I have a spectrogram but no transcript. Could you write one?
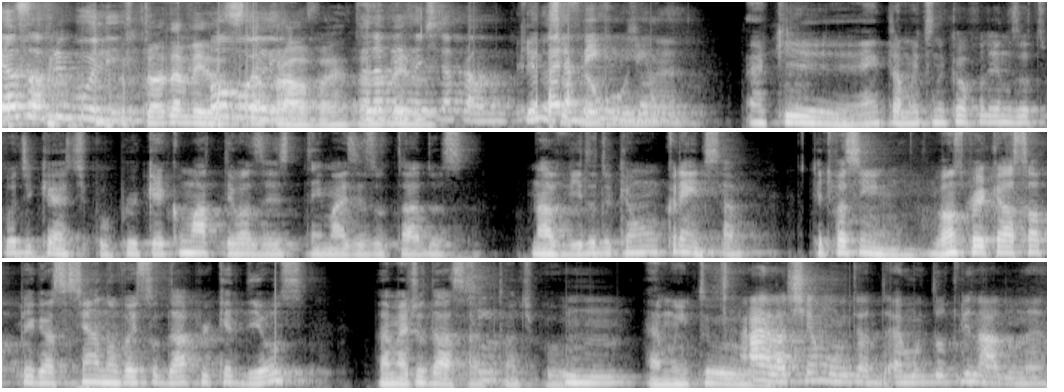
eu sofri bullying. Toda vez antes da prova. Toda vez antes da prova. Quem eu era bem bullying, religiosa. né? É que entra muito no que eu falei nos outros podcasts, tipo, por que, que um ateu às vezes tem mais resultados na vida do que um crente, sabe? Porque, tipo assim, vamos supor que ela só pegasse assim, ah, não vou estudar porque Deus vai me ajudar, sabe? Sim. Então, tipo, Uhum. é muito. Ah, ela tinha muito, é muito doutrinado, né?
